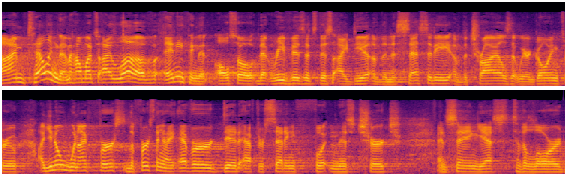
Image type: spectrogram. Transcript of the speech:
I'm telling them how much I love anything that also that revisits this idea of the necessity of the trials that we are going through. Uh, you know, when I first, the first thing I ever did after setting foot in this church and saying yes to the Lord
